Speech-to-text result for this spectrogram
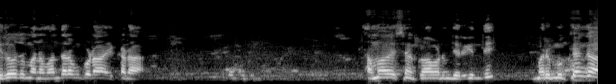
ఈరోజు మనం అందరం కూడా ఇక్కడ సమావేశం కావడం జరిగింది. మరి ముఖ్యంగా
